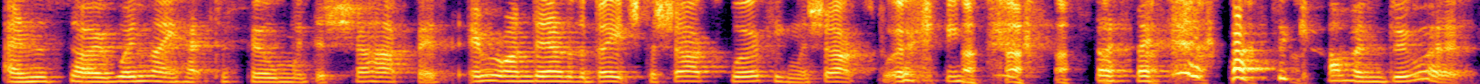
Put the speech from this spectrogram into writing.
And so when they had to film with the shark, that everyone down to the beach, the shark's working, the shark's working. so they have to come and do it.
